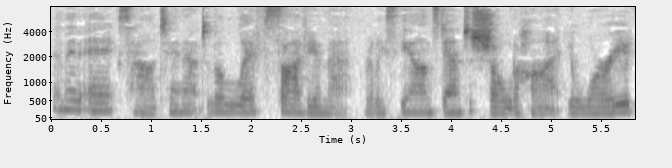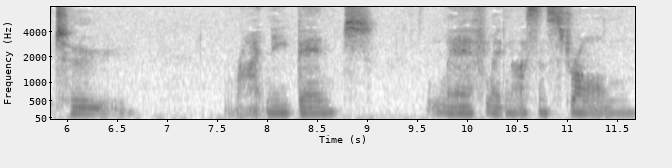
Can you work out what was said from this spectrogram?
And then exhale, turn out to the left side of your mat. Release the arms down to shoulder height. Your warrior two. Right knee bent, left leg nice and strong.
